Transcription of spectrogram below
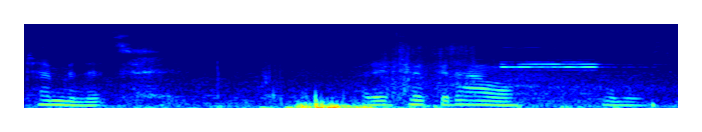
10 minutes, but it took an hour almost.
